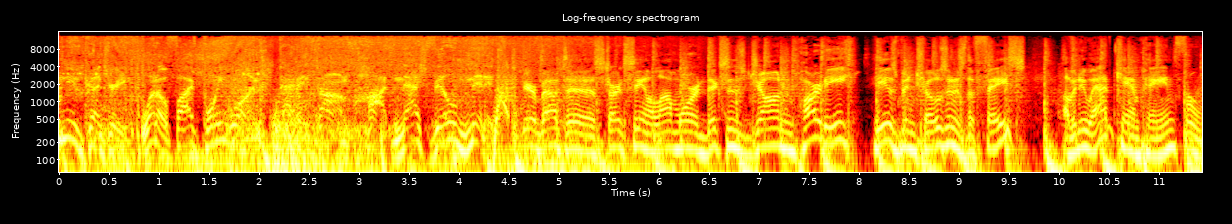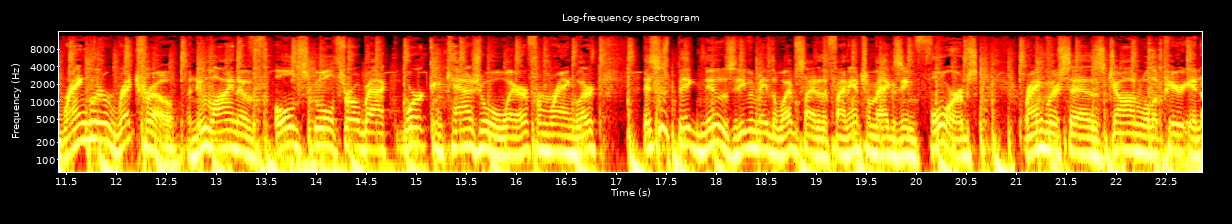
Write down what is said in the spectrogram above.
New Country 105.1. Pat and Tom Hot Nashville Minute. You're about to start seeing a lot more of Dixon's John Pardi. He has been chosen as the face of a new ad campaign for Wrangler Retro, a new line of old school throwback work and casual wear from Wrangler. This is big news. It even made the website of the financial magazine Forbes. Wrangler says John will appear in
